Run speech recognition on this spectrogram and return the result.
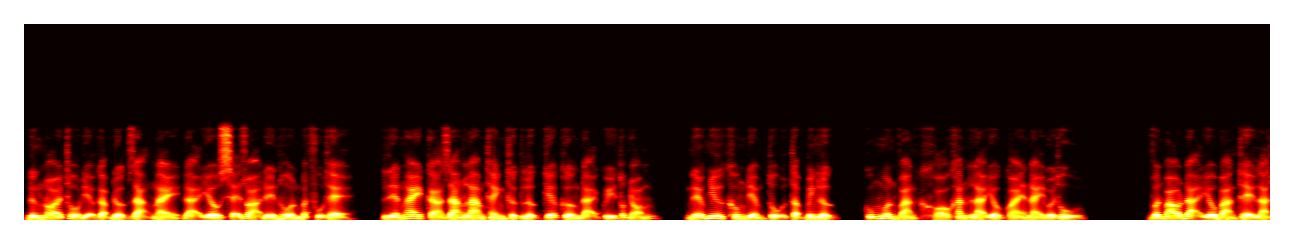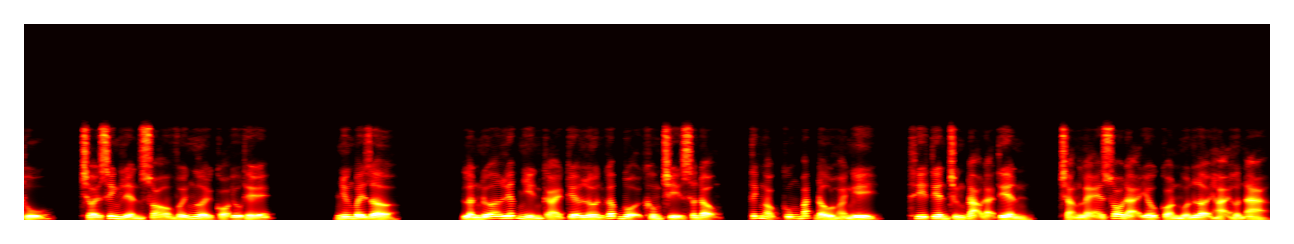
Đừng nói thổ địa gặp được dạng này đại yêu sẽ dọa đến hồn bất phụ thể, liền ngay cả Giang Lam thành thực lực kia cường đại quỷ tốt nhóm, nếu như không điểm tụ tập binh lực, cũng muôn vàn khó khăn là yêu quái này đối thủ. Vân báo đại yêu bản thể là thú, trời sinh liền so với người có ưu thế. Nhưng bây giờ, lần nữa liếc nhìn cái kia lớn gấp bội không chỉ sơn động, Tích Ngọc cũng bắt đầu hoài nghi, thi tiên chứng đạo đại tiên, chẳng lẽ so đại yêu còn muốn lợi hại hơn a?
